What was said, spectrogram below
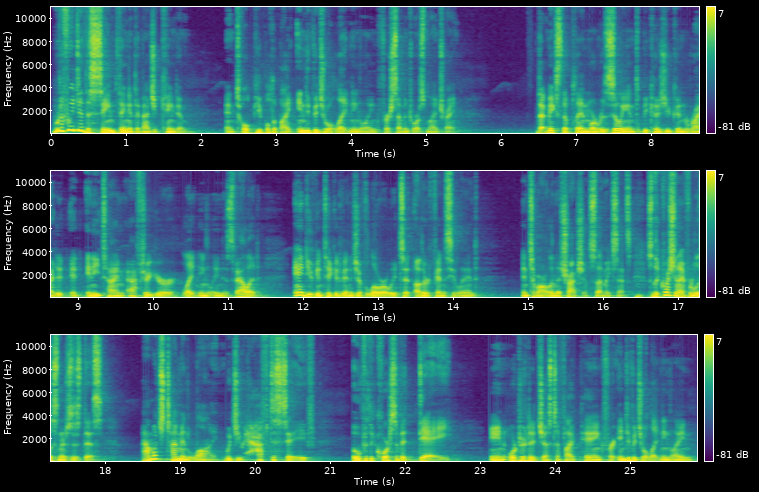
What if we did the same thing at the Magic Kingdom and told people to buy individual Lightning Lane for Seven Dwarfs Mine Train? That makes the plan more resilient because you can ride it at any time after your Lightning Lane is valid, and you can take advantage of lower waits at other Fantasyland and Tomorrowland attractions. So that makes sense. Hmm. So the question I have for listeners is this How much time in line would you have to save over the course of a day in order to justify paying for individual Lightning Lane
